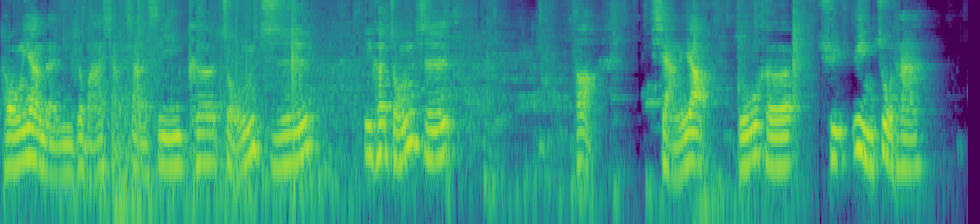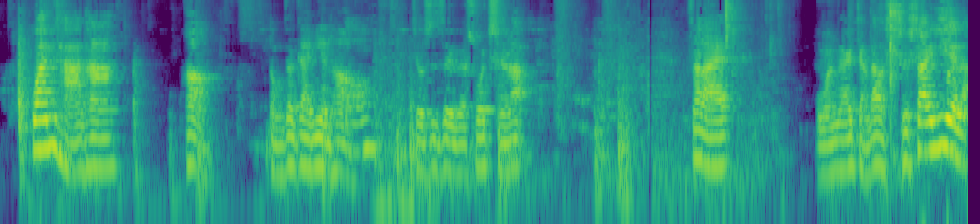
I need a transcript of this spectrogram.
同样的，你就把它想象是一颗种子，一颗种子。啊、想要如何去运作它，观察它，哈、哦，懂这个概念哈？哦、就是这个说辞了。再来，我们来讲到十三页了，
